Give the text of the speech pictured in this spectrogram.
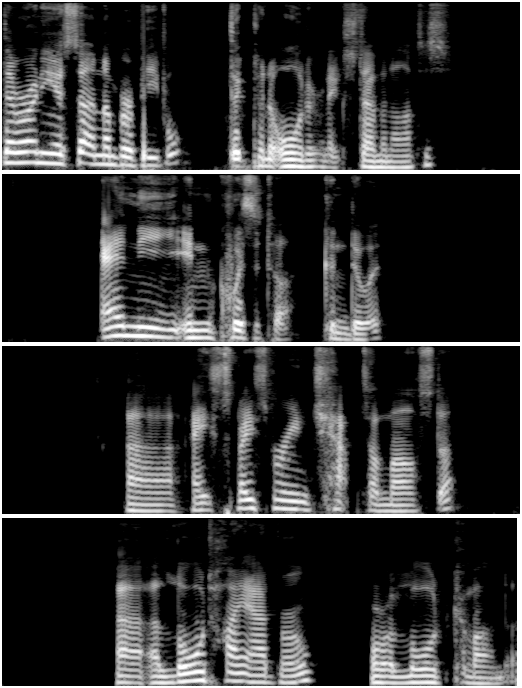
there are only a certain number of people that can order an exterminatus. Any inquisitor can do it. Uh, a Space Marine Chapter Master, uh, a Lord High Admiral, or a Lord Commander.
